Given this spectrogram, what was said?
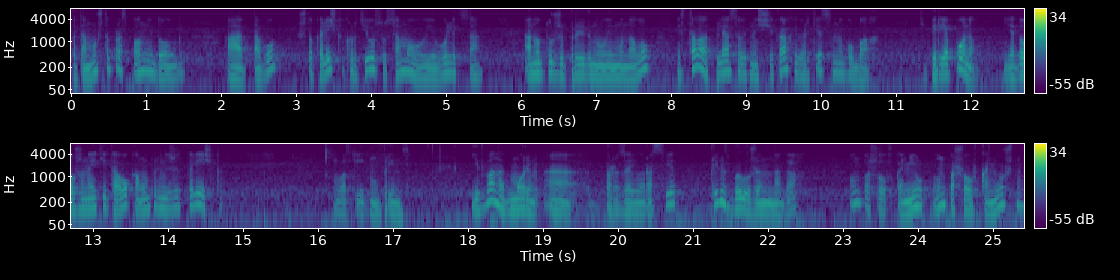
потому что проспал недолго, а от того, что колечко крутилось у самого его лица. Оно тут же прыгнуло ему на лоб и стало отплясывать на щеках и вертеться на губах. «Теперь я понял, я должен найти того, кому принадлежит колечко», — воскликнул принц. Едва над морем а, порозовел рассвет, принц был уже на ногах. Он пошел в, коню, он пошел в конюшню,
